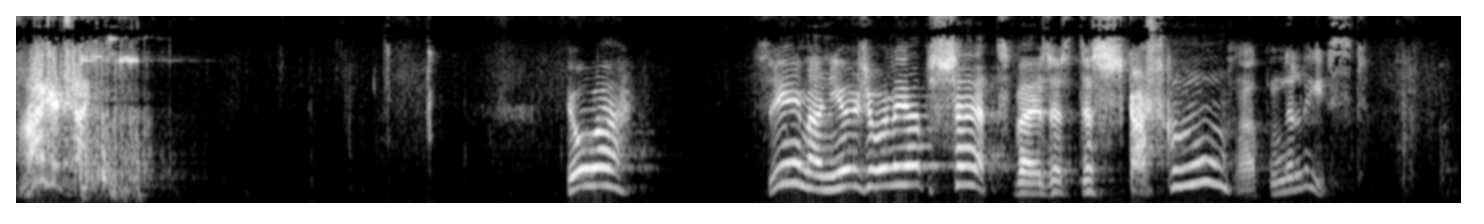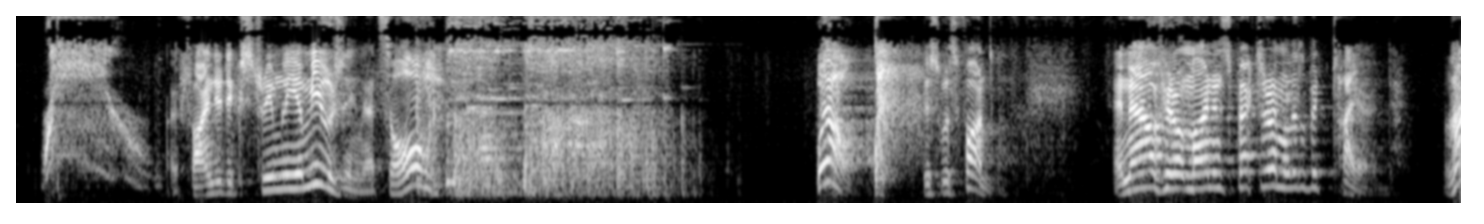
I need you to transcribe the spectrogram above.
Frankenstein. You uh, seem unusually upset by this discussion. Not in the least. I find it extremely amusing, that's all. Well, this was fun. And now, if you don't mind, Inspector, I'm a little bit tired. Then,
